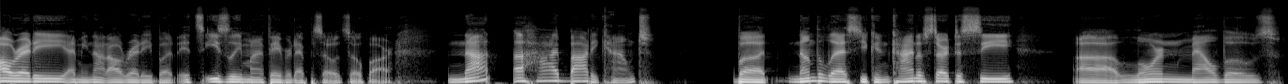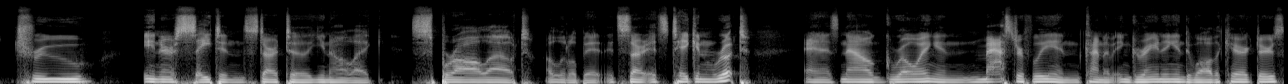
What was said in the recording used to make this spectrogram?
Already, I mean, not already, but it's easily my favorite episode so far. Not a high body count, but nonetheless, you can kind of start to see uh, Lorne Malvo's true inner Satan start to, you know, like sprawl out a little bit. It's start, it's taken root and it's now growing and masterfully and kind of ingraining into all the characters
